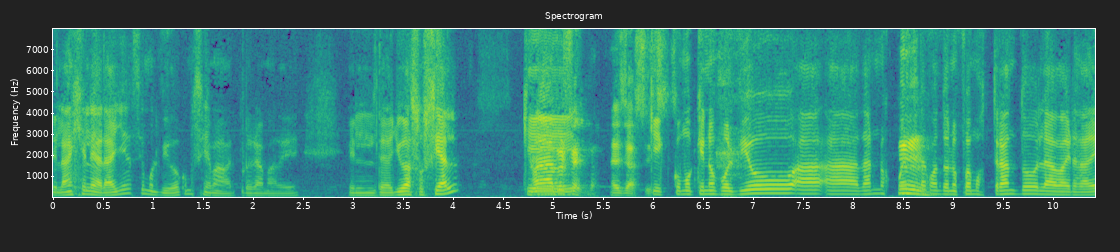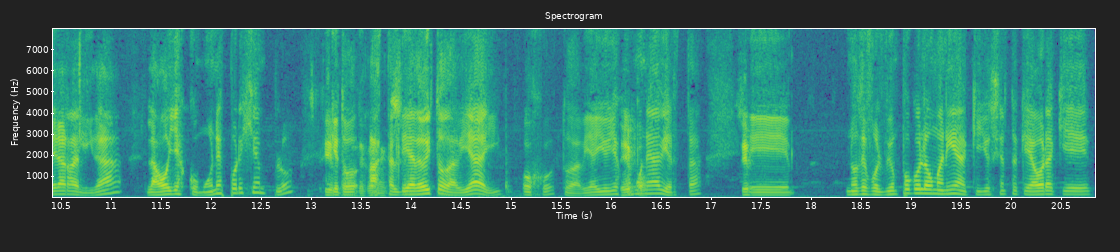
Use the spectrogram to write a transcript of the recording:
del Ángel Araya, se me olvidó cómo se llamaba el programa de, el de ayuda social. Que, ah, perfecto. Ya, sí, que sí. como que nos volvió a, a darnos cuenta Mm. cuando nos fue mostrando la verdadera realidad, las ollas comunes, por ejemplo, Sí, que de hasta el día de hoy todavía hay, ojo, todavía hay ollas comunes abiertas, Sí. eh, nos devolvió un poco la humanidad, que yo siento que ahora que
